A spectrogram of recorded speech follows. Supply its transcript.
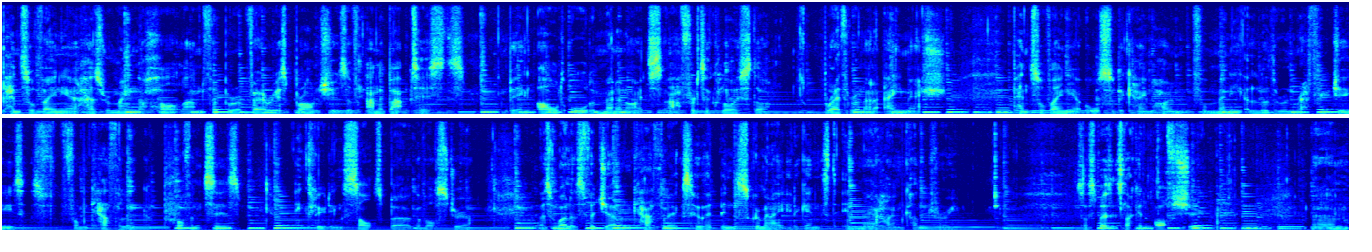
Pennsylvania has remained the heartland for various branches of Anabaptists, being Old Order Mennonites, Ephrata Cloister, Brethren, and Amish. Pennsylvania also became home for many Lutheran refugees from Catholic provinces, including Salzburg of Austria, as well as for German Catholics who had been discriminated against in their home country. So I suppose it's like an offshoot. Um,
